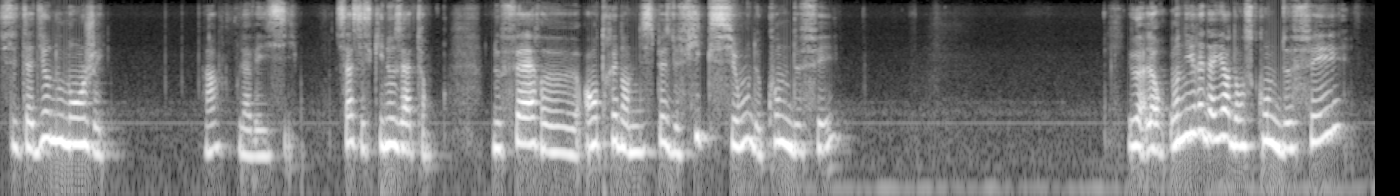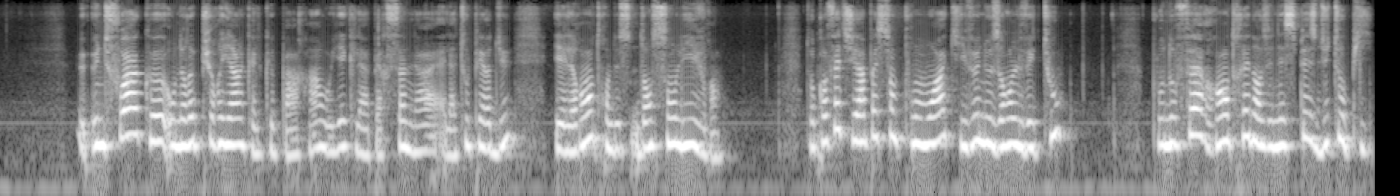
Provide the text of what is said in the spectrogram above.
C'est-à-dire nous manger. Hein, vous l'avez ici. Ça, c'est ce qui nous attend. Nous faire euh, entrer dans une espèce de fiction, de conte de fées. Alors, on irait d'ailleurs dans ce conte de fées une fois qu'on n'aurait plus rien quelque part. Hein, vous voyez que la personne, là, elle a tout perdu et elle rentre dans son livre. Donc, en fait, j'ai l'impression pour moi qu'il veut nous enlever tout pour nous faire rentrer dans une espèce d'utopie.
